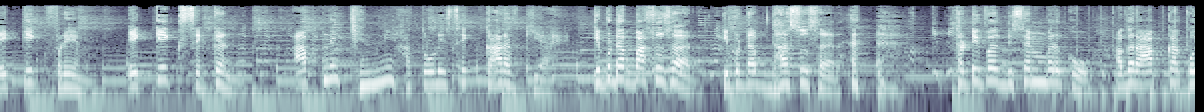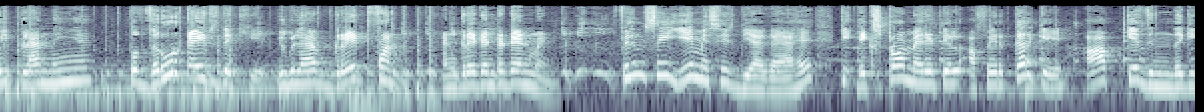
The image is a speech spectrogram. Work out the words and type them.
एक एक फ्रेम एक एक सेकंड आपने छिन्नी हथौड़े से कार्व किया है। Keep it up Basu sir keep it up धासु सर थर्टी फ़र्स्ट दिसंबर को अगर आपका कोई प्लान नहीं है तो ज़रूर काइट्स देखिए। You will have great fun and great entertainment film से ये मैसेज दिया गया है कि एक्स्ट्रा मैरिटल अफेयर करके आपके ज़िंदगी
